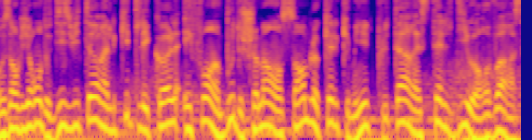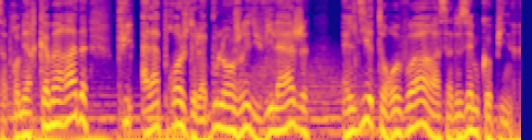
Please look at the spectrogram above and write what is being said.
Aux environs de 18h, elles quittent l'école et font un bout de chemin ensemble. Quelques minutes plus tard, Estelle dit au revoir à sa première camarade, puis à l'approche de la boulangerie du village, elle dit au revoir à sa deuxième copine.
